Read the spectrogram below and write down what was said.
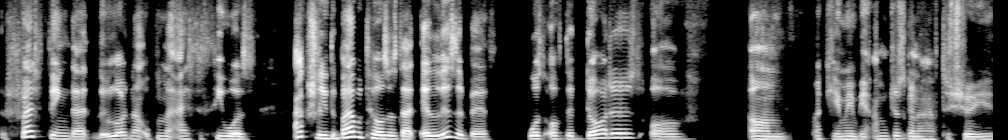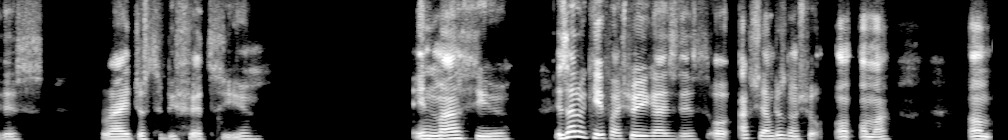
the first thing that the Lord now opened my eyes to see was actually the Bible tells us that Elizabeth was of the daughters of um okay, maybe I'm just gonna have to show you this, right? Just to be fair to you. In Matthew, is that okay if I show you guys this? Or actually, I'm just going to show Oma. Um,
